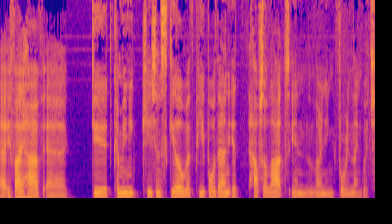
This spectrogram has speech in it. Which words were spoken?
uh, if I have a good communication skill with people, then it helps a lot in learning foreign language.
